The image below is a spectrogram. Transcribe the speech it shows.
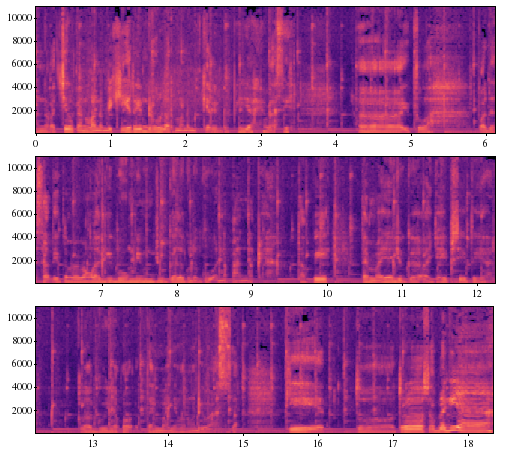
anak kecil kan mana mikirin dolar mana mikirin rupiah ya enggak sih? Uh, itulah. Pada saat itu memang lagi booming juga lagu-lagu anak-anak ya. Tapi temanya juga ajaib sih itu ya. Lagunya kok temanya orang dewasa. Gitu. Terus apa lagi ya?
